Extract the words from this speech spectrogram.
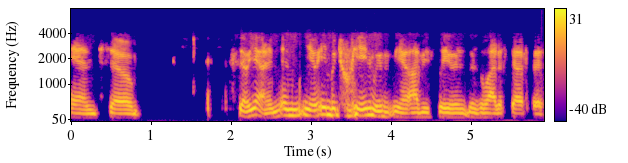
and so, so yeah, and, and, you know, in between, we've, you know, obviously there's, there's a lot of stuff that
